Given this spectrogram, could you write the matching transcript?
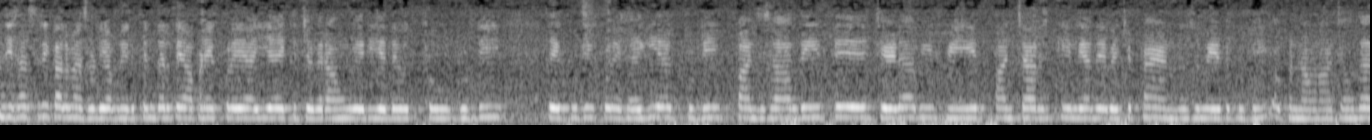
ਹਾਂਜੀ, ਸਤਿ ਸ੍ਰੀ ਅਕਾਲ। ਮੈਂ ਤੁਹਾਡੀ ਆਪਣੀ ਰੁਪਿੰਦਰ ਤੇ ਆਪਣੇ ਕੋਲੇ ਆਈ ਹੈ ਇੱਕ ਜਗਰਾਉਂ ਏਰੀਏ ਦੇ ਉੱਤੋਂ ਗੁੱਡੀ ਤੇ ਗੁੱਡੀ ਕੋਲੇ ਹੈਗੀ ਆ ਗੁੱਡੀ 5 ਸਾਲ ਦੀ ਤੇ ਜਿਹੜਾ ਵੀ ਵੀਰ 5-4 ਕਿਲਿਆਂ ਦੇ ਵਿੱਚ ਭੈਣ ਨੂੰ ਸਮੇਤ ਗੁੱਡੀ ਅਪਣਾਉਣਾ ਚਾਹੁੰਦਾ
